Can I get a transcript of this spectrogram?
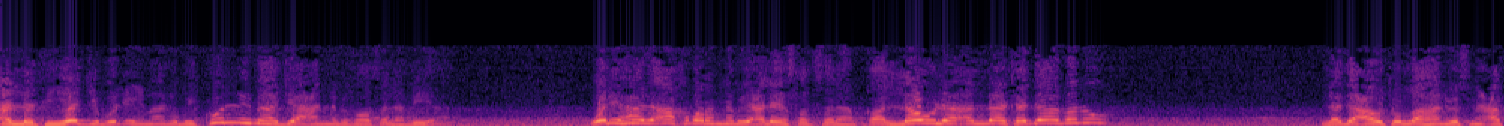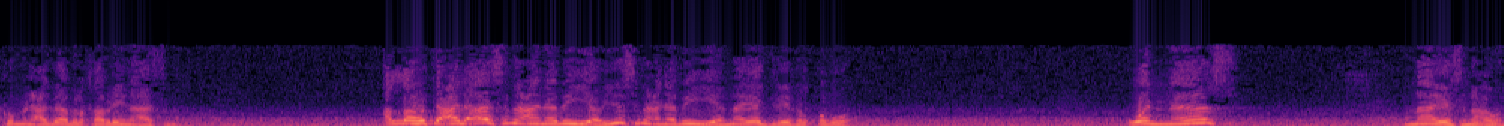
التي يجب الإيمان بكل ما جاء عن النبي صلى الله عليه وسلم فيها. ولهذا أخبر النبي عليه الصلاة والسلام قال لولا أن لا تدافنوا لدعوت الله أن يسمعكم من عذاب القبر ما أسمع. الله تعالى أسمع نبيه يسمع نبيه ما يجري في القبور. والناس ما يسمعون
